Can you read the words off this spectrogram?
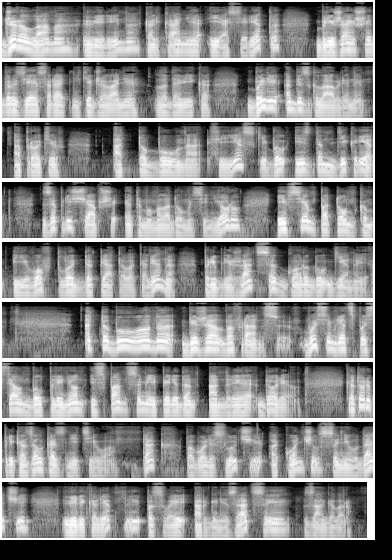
Джералама, Верина, Калькания и Осерета, ближайшие друзья и соратники Джованни Ладовика, были обезглавлены, а против от Тобуна Фиески был издан декрет, запрещавший этому молодому сеньору и всем потомкам его вплоть до пятого колена приближаться к городу Генуя. От Табуона бежал во Францию. Восемь лет спустя он был пленен испанцами и передан Андреа Дорио, который приказал казнить его. Так, по воле случая, окончился неудачей великолепный по своей организации заговор.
